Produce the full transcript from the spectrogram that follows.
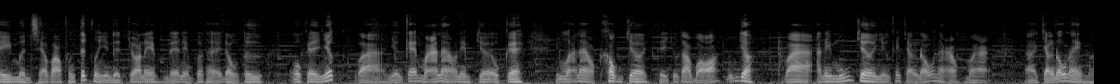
thì mình sẽ vào phân tích và nhận định cho anh em để anh em có thể đầu tư ok nhất và những cái mã nào anh em chơi ok. Những mã nào không chơi thì chúng ta bỏ đúng chưa? Và anh em muốn chơi những cái trận đấu nào mà à, trận đấu này mà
